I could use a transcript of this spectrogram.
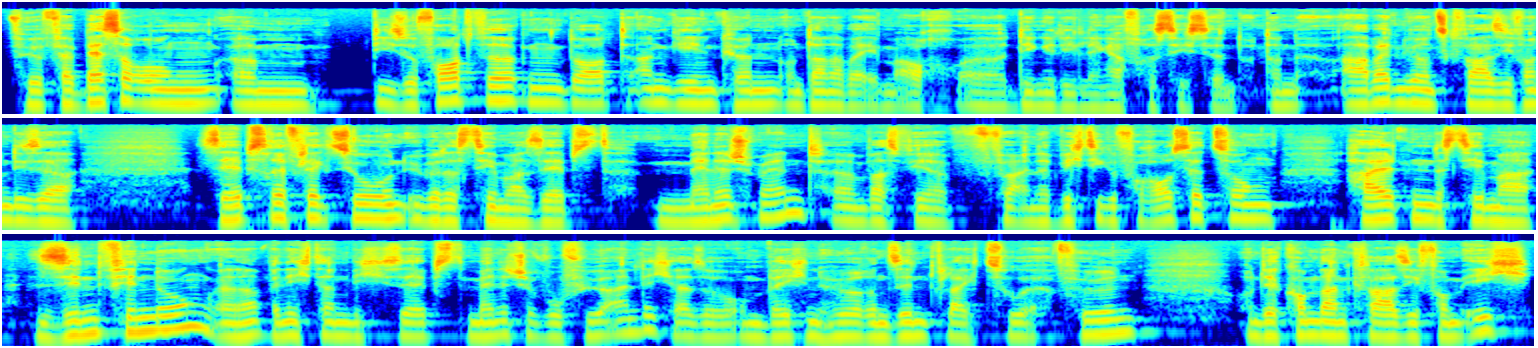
für Verbesserungen, ähm, die sofort wirken, dort angehen können und dann aber eben auch äh, Dinge, die längerfristig sind. Und dann arbeiten wir uns quasi von dieser Selbstreflexion über das Thema Selbstmanagement, äh, was wir für eine wichtige Voraussetzung halten. Das Thema Sinnfindung, wenn ich dann mich selbst manage, wofür eigentlich, also um welchen höheren Sinn vielleicht zu erfüllen. Und wir kommen dann quasi vom Ich,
